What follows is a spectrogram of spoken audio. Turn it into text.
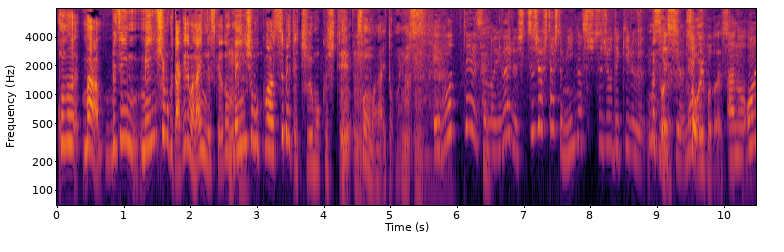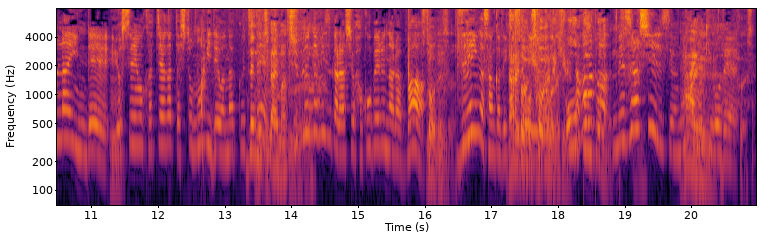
この、まあ、別にメイン種目だけではないんですけれども、メイン種目は全て注目して損はないと思います。エボってそのいわゆる出場した人みんな出場できるんまあそうですよね。そういうことですあのオンラインで予選を勝ち上がった人のみではなくて、全然違います自分で自ら足を運べるならば、そうです全員が参加できるって誰でもいう。そういうことです。できるオープンなかなか。珍しいですよね、はいこの規模でそう。ですね。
